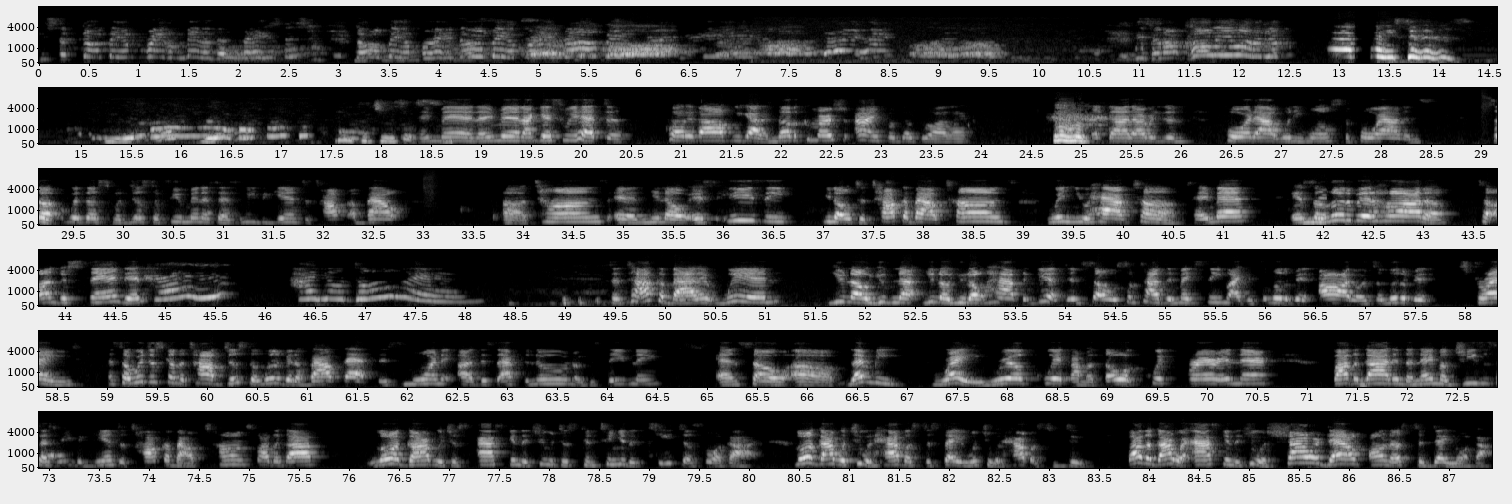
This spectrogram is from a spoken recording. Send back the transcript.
He said, Don't be afraid of men of the nations. Don't be afraid. Don't be afraid. Don't be afraid. He said, I'm calling you out of your Faces. Thank you, Jesus. Amen. Amen. I guess we had to cut it off. We got another commercial. I ain't gonna go through all that. Thank God already done poured out what he wants to pour out and sup with us for just a few minutes as we begin to talk about uh, tongues. And you know, it's easy, you know, to talk about tongues when you have tongues. Amen. It's a little bit harder to understand it. Hey, how you doing? To talk about it when you know you've not you know you don't have the gift. And so sometimes it may seem like it's a little bit odd or it's a little bit strange. And so we're just going to talk just a little bit about that this morning uh, this afternoon or this evening. And so uh, let me pray real quick. I'm going to throw a quick prayer in there. Father god in the name of jesus as we begin to talk about tongues father god Lord God, we're just asking that you would just continue to teach us, Lord God. Lord God, what you would have us to say and what you would have us to do. Father God, we're asking that you would shower down on us today, Lord God.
